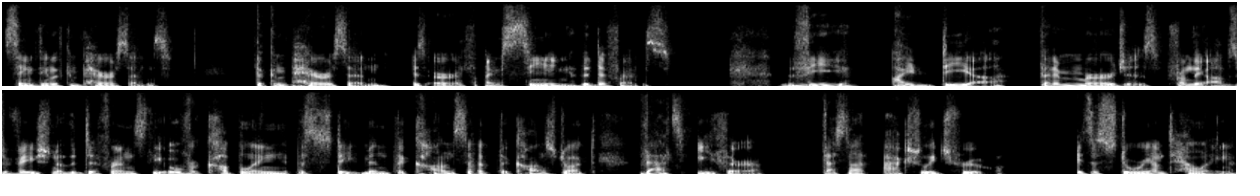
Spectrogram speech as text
Same thing with comparisons. The comparison is earth. I'm seeing the difference. The idea that emerges from the observation of the difference, the overcoupling, the statement, the concept, the construct, that's ether that's not actually true. It's a story I'm telling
